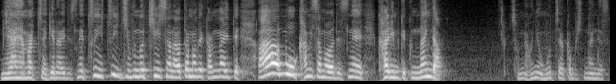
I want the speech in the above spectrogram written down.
見誤っちゃいけないですね。ついつい自分の小さな頭で考えてああもう神様はですね顧みてくんないんだ。そんなふうに思っちゃうかもしれないんです。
